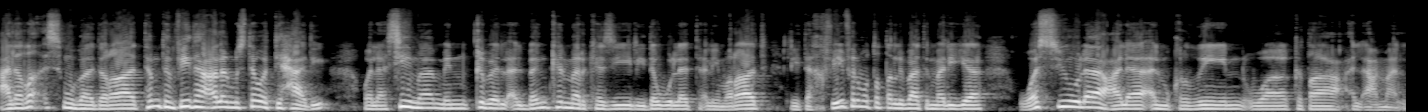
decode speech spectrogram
على رأس مبادرات تم تنفيذها على المستوى الاتحادي ولا سيما من قبل البنك المركزي لدولة الإمارات لتخفيف المتطلبات المالية والسيولة على المقرضين وقطاع الأعمال.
